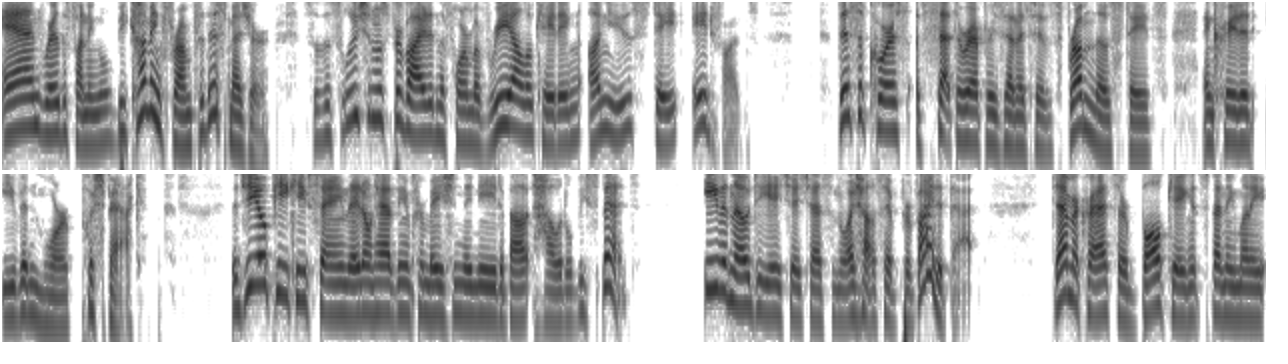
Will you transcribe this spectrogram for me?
and where the funding will be coming from for this measure. So the solution was provided in the form of reallocating unused state aid funds. This, of course, upset the representatives from those states and created even more pushback. The GOP keeps saying they don't have the information they need about how it'll be spent, even though DHHS and the White House have provided that. Democrats are balking at spending money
